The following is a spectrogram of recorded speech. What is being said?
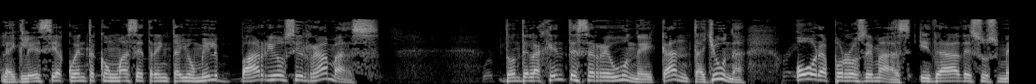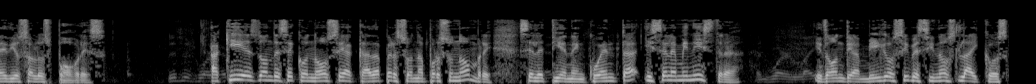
La iglesia cuenta con más de 31 mil barrios y ramas, donde la gente se reúne, canta, ayuna, ora por los demás y da de sus medios a los pobres. Aquí es donde se conoce a cada persona por su nombre, se le tiene en cuenta y se le ministra, y donde amigos y vecinos laicos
